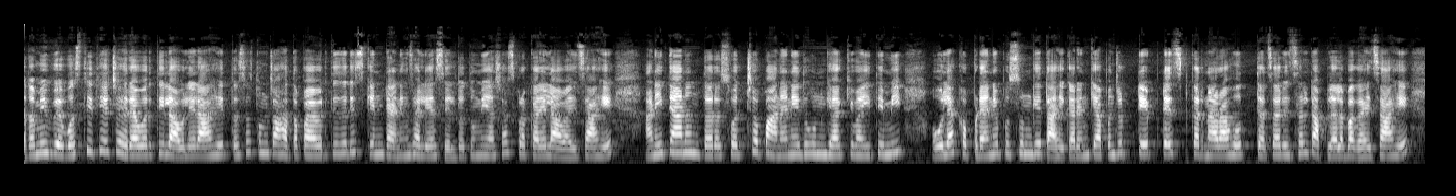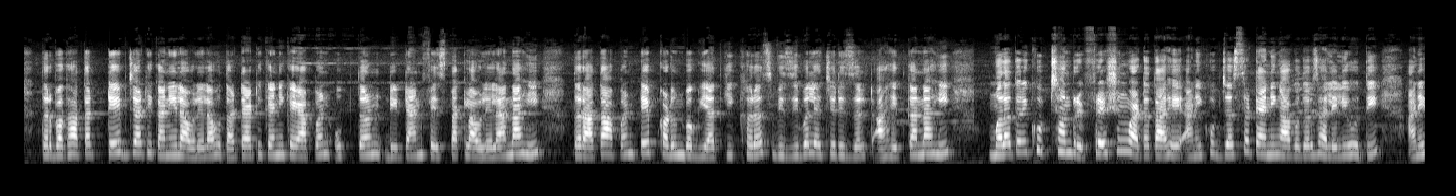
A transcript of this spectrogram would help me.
आता मी व्यवस्थित हे चेहऱ्यावरती लावलेलं आहे. तसंच तुमच्या हातापायावरती जरी स्किन टॅनिंग झाली असेल तर तुम्ही अशाच प्रकारे लावायचं आहे. आणि त्यानंतर स्वच्छ पाण्याने धुवून घ्या किंवा इथे मी ओल्या कपड्याने पुसून घेत आहे. कारण की आपण जो टेप टेस्ट करणार आहोत त्याचा रिझल्ट आपल्याला बघायचा आहे. तर बघा आता टेप ज्या ठिकाणी लावलेला होता त्या ठिकाणी काही आपण उपतण डिटॅन फेस पॅक लावलेला नाही. तर आता आपण टेप काढून बघूयात की खरंच विजिबल याचे रिझल्ट आहेत का नाही. मला तरी खूप छान रिफ्रेशिंग वाटत आहे आणि खूप जास्त टॅनिंग अगोदर झालेली होती. आणि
